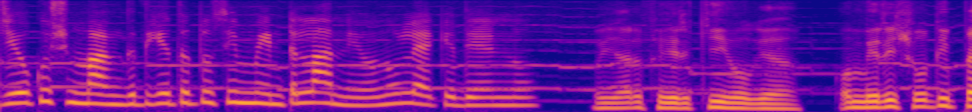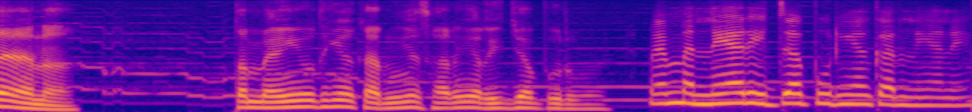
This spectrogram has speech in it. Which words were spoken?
ਜੇ ਉਹ ਕੁਝ ਮੰਗਦੀ ਹੈ ਤਾਂ ਤੁਸੀਂ ਮਿੰਟ ਲਾਣੇ ਉਹਨੂੰ ਲੈ ਕੇ ਦੇਣ ਨੂੰ। ਉਹ ਯਾਰ ਫੇਰ ਕੀ ਹੋ ਗਿਆ? ਉਹ ਮੇਰੀ ਛੋਟੀ ਭੈਣ ਆ। ਤਾਂ ਮੈਂ ਹੀ ਉਹਦੀਆਂ ਕਰਨੀਆਂ ਸਾਰੀਆਂ ਰੀਝਾਂ ਪੂਰੀਆਂ। ਮੈਂ ਮੰਨਿਆ ਰੀਝਾਂ ਪੂਰੀਆਂ ਕਰਨੀਆਂ ਨੇ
